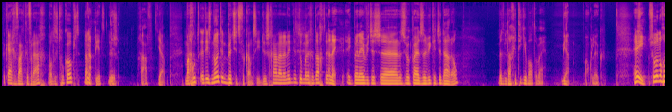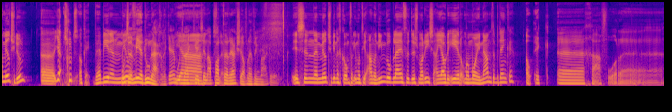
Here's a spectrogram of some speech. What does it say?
We krijgen vaak de vraag, wat is het goedkoopst? Nou, Ja, dit. Dus. dit. Gaaf. Maar Ja. goed, het is nooit een budgetvakantie. Dus ga daar niet naartoe met de gedachte. Nee, ik ben eventjes uh, net zoveel kwijt als een weekendje daar al. Met een dagje tikibal erbij. Ook leuk. Hey, Zullen we nog een mailtje doen? Eh, ja, is goed. Oké, we hebben hier een mail. Moeten we meer doen eigenlijk, hè? Moeten Ja, wij een keertje een aparte reactieaflevering maken weer. is een eh, mailtje binnengekomen van iemand die anoniem wil blijven. Dus Maurice, aan jou de eer om een mooie naam te bedenken. Oh, ik eh, ga voor eh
